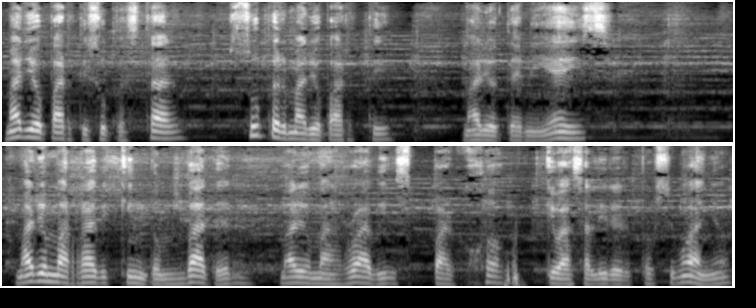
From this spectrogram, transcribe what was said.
Mario Party Superstar, Super Mario Party, Mario Tennis Ace, Mario más Rabbids Kingdom Battle, Mario más Rabbids Spark Hop, que va a salir el próximo año,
